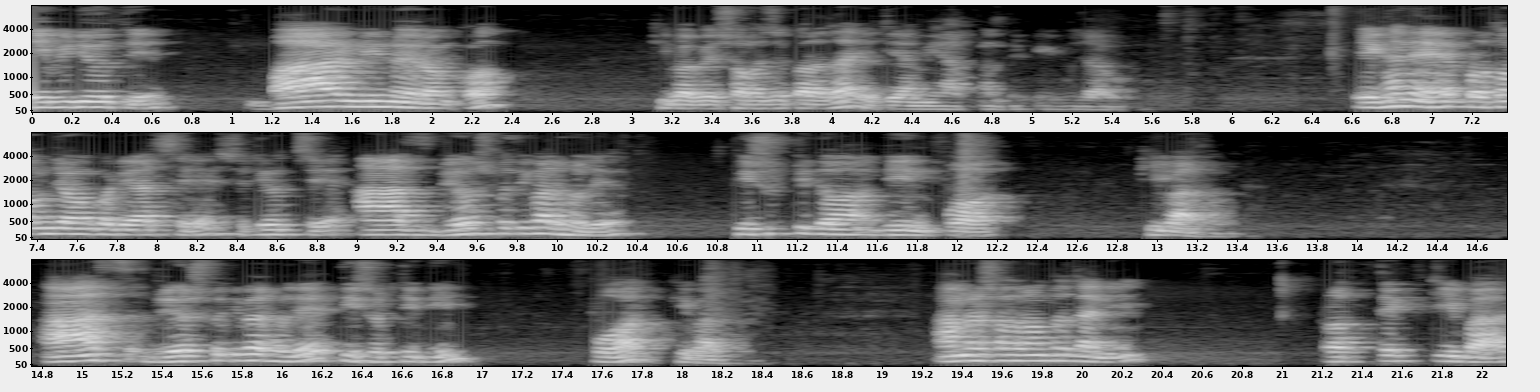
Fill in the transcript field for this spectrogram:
এই ভিডিওতে বার নির্ণয়ের অঙ্ক কীভাবে সহজে করা যায় এটি আমি আপনাদেরকে বুঝাবো। এখানে প্রথম যে অঙ্কটি আছে সেটি হচ্ছে, আজ বৃহস্পতিবার হলে তেষট্টি দিন পর কি বার হবে? আজ বৃহস্পতিবার হলে তেষট্টি দিন পর কি বার হবে? আমরা সাধারণত জানি প্রত্যেকটি বার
